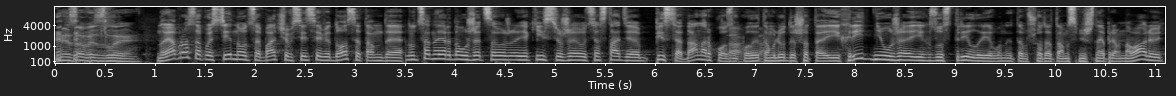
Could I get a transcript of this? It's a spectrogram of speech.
Не завезли. Ну я просто постійно це бачив всі ці відоси, там, де. Ну, це, напевно, вже це вже якісь уже оця стадія після да, наркозу, Так, коли так. там люди що то їх рідні вже їх зустріли, і вони там що-то там смішне прям навалюють.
